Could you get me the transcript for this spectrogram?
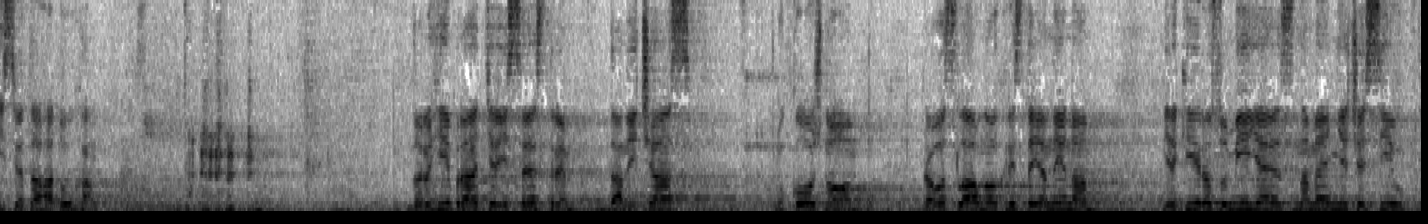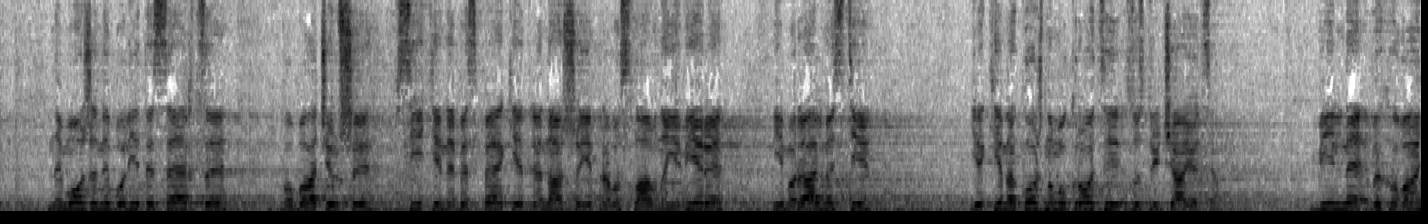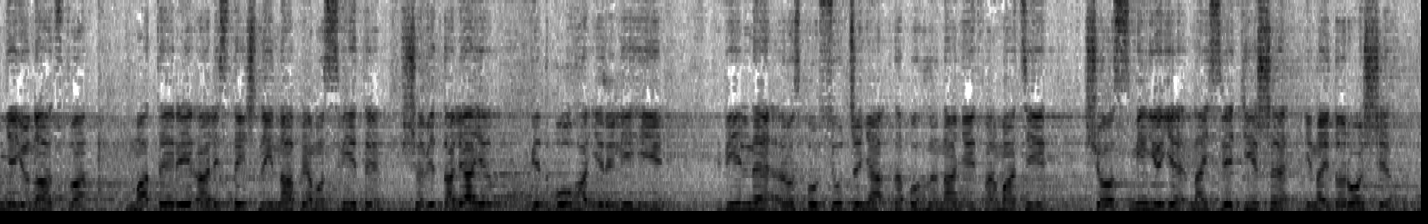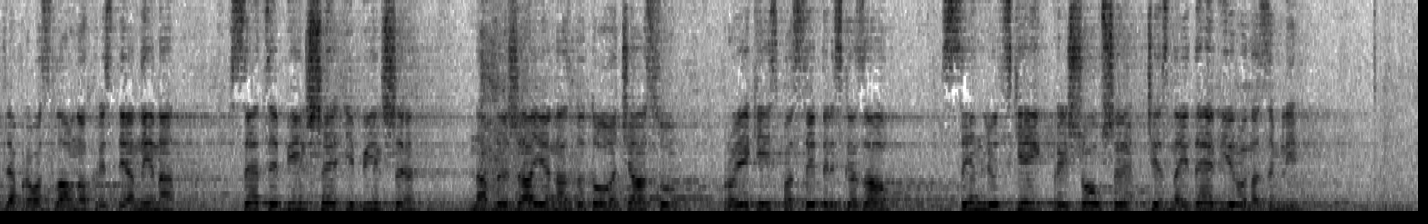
і Святого Духа. Дорогі браття і сестри, в даний час у кожного православного християнина, який розуміє знамення часів, не може не боліти серце, побачивши всі ті небезпеки для нашої православної віри і моральності, які на кожному кроці зустрічаються. Вільне виховання юнацтва, матеріалістичний напрям освіти, що віддаляє від Бога і релігії, вільне розповсюдження та поглинання інформації, що осміює найсвятіше і найдорожче для православного християнина, все це більше і більше наближає нас до того часу, про який Спаситель сказав: Син людський, прийшовши, чи знайде віру на землі.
